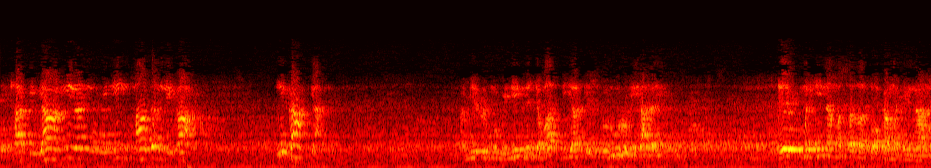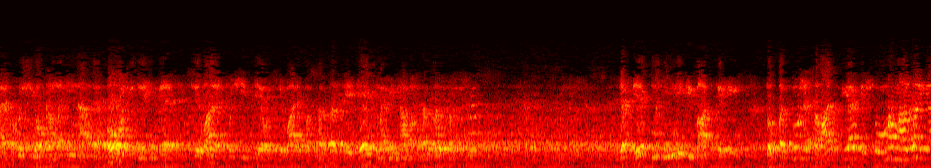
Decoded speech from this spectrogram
پوچھا کہ یا امیر المؤمنین مادن نکاح؟ نکاح کیا ہے؟ امیر المؤمنین نے جواب دیا کہ سرور و شاعری ایک مہینہ مسرتوں کا مہینہ ہے، خوشیوں کا مہینہ ہے بوجھ نہیں ہے، سوائے خوشی کے اور سوائے مسرت کے، ایک مہینہ مسرت کا مہینہ۔ جب ایک مہینے کی بات کہی تو بچوں نے سوال کیا کہ سوما ماضا یا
